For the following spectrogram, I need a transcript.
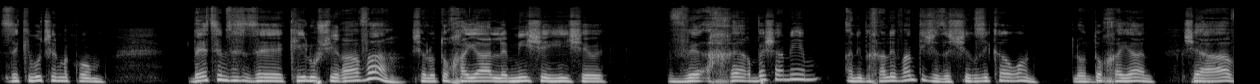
זה קיבוץ של מקום. בעצם זה, זה כאילו שיר אהבה של אותו חייל למישהי ש... ואחרי הרבה שנים, אני בכלל הבנתי שזה שיר זיכרון לאותו חייל שאהב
